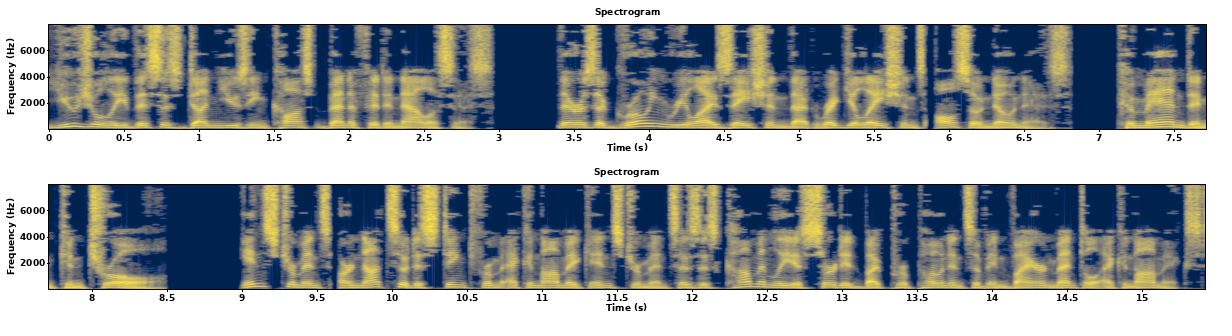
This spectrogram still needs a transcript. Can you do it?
Usually this is done using cost-benefit analysis. There is a growing realization that regulations also known as command and control instruments are not so distinct from economic instruments as is commonly asserted by proponents of environmental economics.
